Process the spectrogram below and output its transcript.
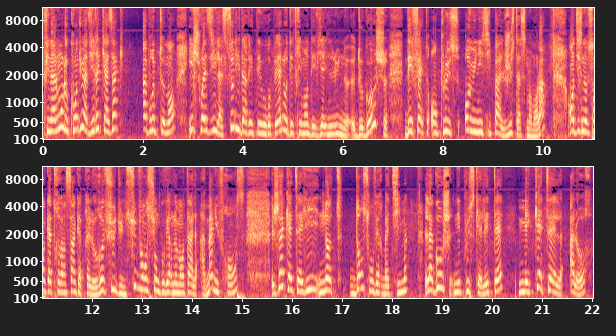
finalement le conduit à virer Kazakh abruptement. Il choisit la solidarité européenne au détriment des vieilles lunes de gauche, défaite en plus au municipal juste à ce moment-là. En 1985, après le refus d'une subvention gouvernementale à Manu France, Jacques Attali note dans son verbatim La gauche n'est plus ce qu'elle était, mais qu'est-elle alors?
